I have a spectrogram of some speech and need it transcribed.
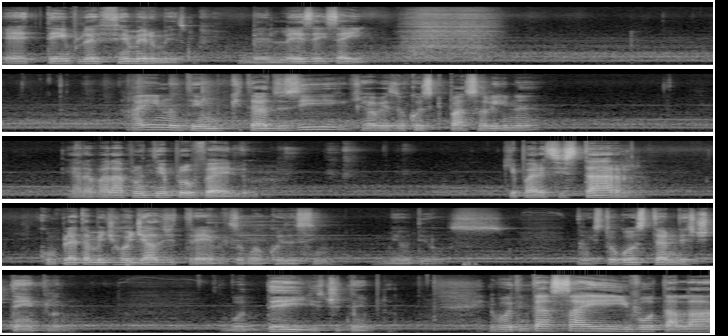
é templo efêmero mesmo. Beleza? É isso aí. Aí não tem o que traduzir, que é a mesma coisa que passa ali, né? Ela vai lá para um templo velho. Que parece estar completamente rodeado de trevas, alguma coisa assim. Meu Deus. Não estou gostando deste templo. Eu odeio este templo. Eu vou tentar sair e voltar lá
